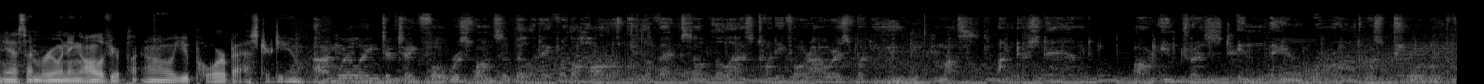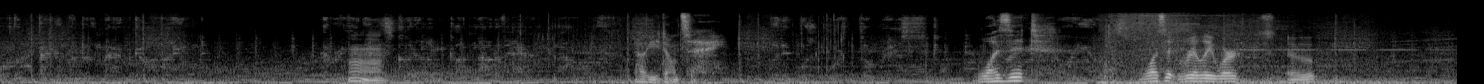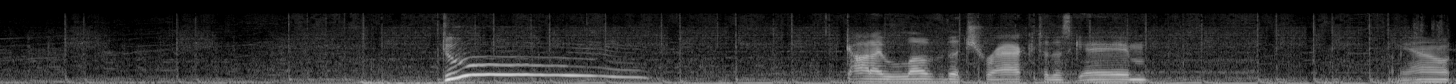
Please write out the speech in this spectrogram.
Yes, I'm ruining all of your plan. Oh, you poor bastard, you. I'm willing to take full responsibility for the horrible events of the last 24 hours, but you must understand. Our interest in their world was purely for the betterment. Hmm. Everything has clearly gotten out of hand now, Oh, you don't say. was worth the risk. Was it? Was it really worth? Oop. Do. God, I love the track to this game. Let me out.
